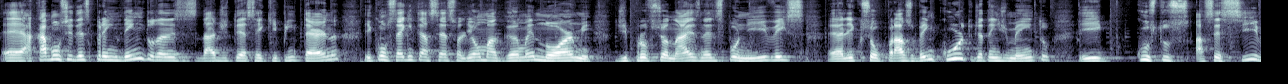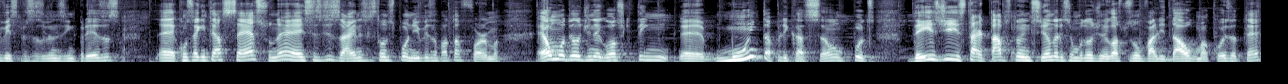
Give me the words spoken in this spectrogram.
É, acabam se desprendendo da necessidade de ter essa equipe interna e conseguem ter acesso ali a uma gama enorme de profissionais né, disponíveis, é, ali com seu prazo bem curto de atendimento e custos acessíveis para essas grandes empresas, é, conseguem ter acesso né, a esses designs que estão disponíveis na plataforma. É um modelo de negócio que tem é, muita aplicação. Putz, desde startups que estão iniciando esse modelo de negócio, precisam validar alguma coisa, até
